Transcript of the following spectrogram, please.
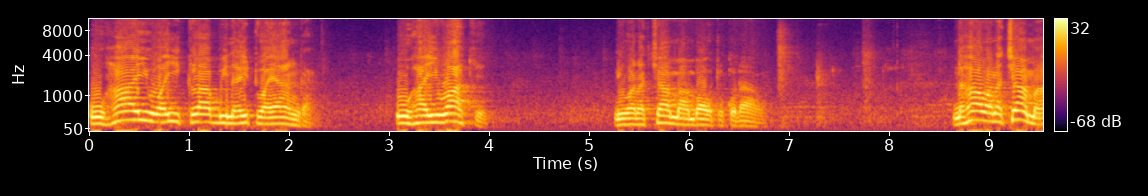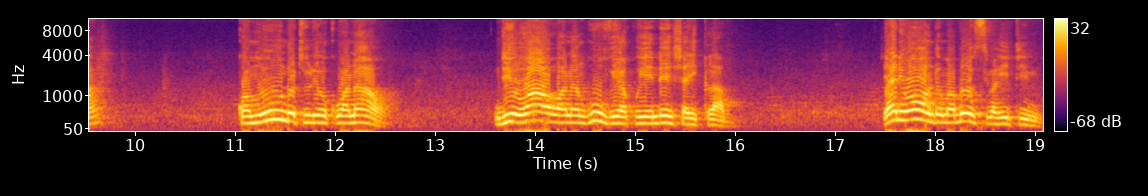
uhai wa hii klabu inaitwa Yanga, uhai wake ni wanachama ambao tuko nao, na hawa wanachama kwa muundo tuliokuwa nao ndio wao wana nguvu ya kuiendesha hii klabu, yaani wao ndio mabosi wa hii timu.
